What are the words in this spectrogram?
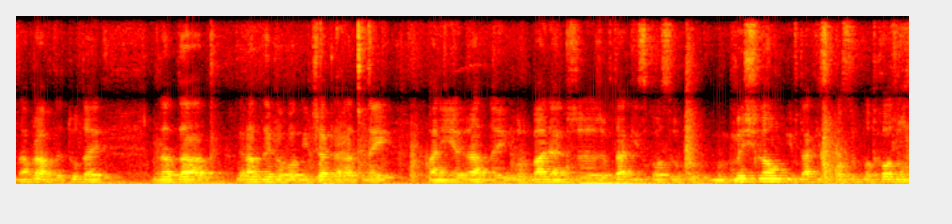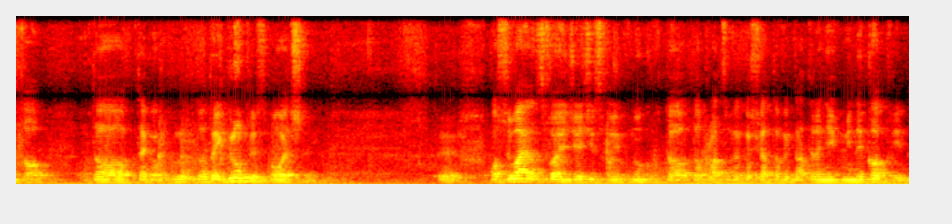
Naprawdę, tutaj dla, dla radnego Wodniczaka, radnej, pani radnej Urbaniak, że, że w taki sposób myślą i w taki sposób podchodzą do, do, tego, do tej grupy społecznej. Posyłając swoje dzieci, swoich wnuków do, do placówek oświatowych na terenie gminy Kotlin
